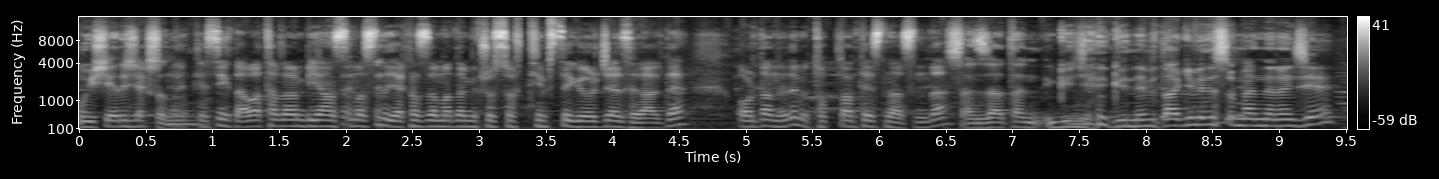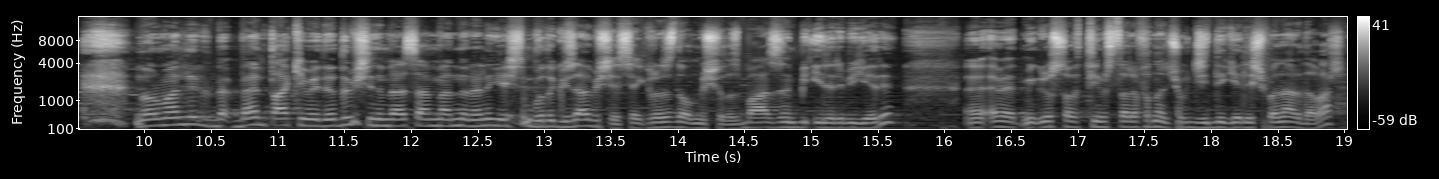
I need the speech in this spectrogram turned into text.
Bu işe yarayacak sanırım. bu. Kesinlikle avatarların bir yansımasını yakın zamanda Microsoft Teams'te göreceğiz herhalde. Oradan da değil mi toplantı esnasında Sen zaten günce, gündemi takip ediyorsun benden önce. Normalde ben, ben takip ediyordum. Şimdi ben sen benden öne geçtin. Bu da güzel bir şey. Senkronize de olmuş oluruz. Bazen bir ileri bir geri. Ee, evet Microsoft Teams tarafında çok ciddi gelişmeler de var.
